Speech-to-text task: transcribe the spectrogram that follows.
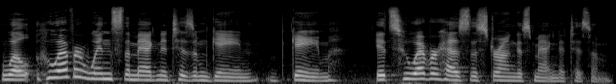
well, whoever wins the magnetism game, game, it's whoever has the strongest magnetism.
